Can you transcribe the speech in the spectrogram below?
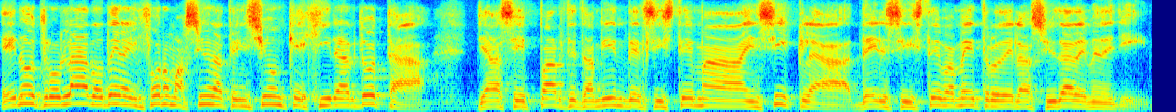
En otro lado de la información, atención que Girardota ya hace parte también del sistema Encicla, del sistema metro de la ciudad de Medellín.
